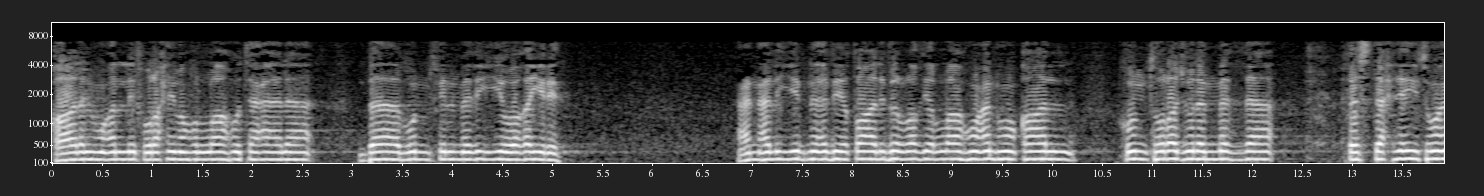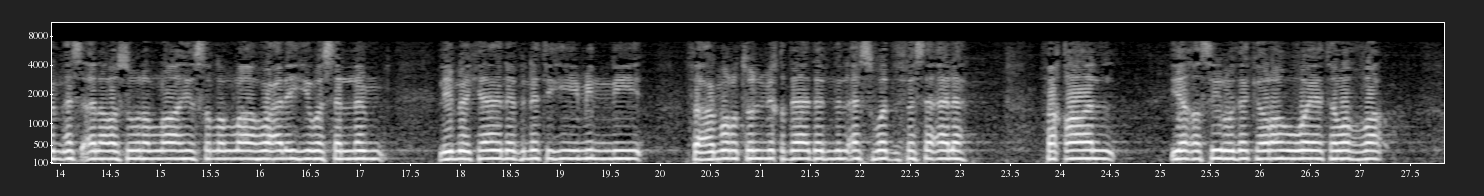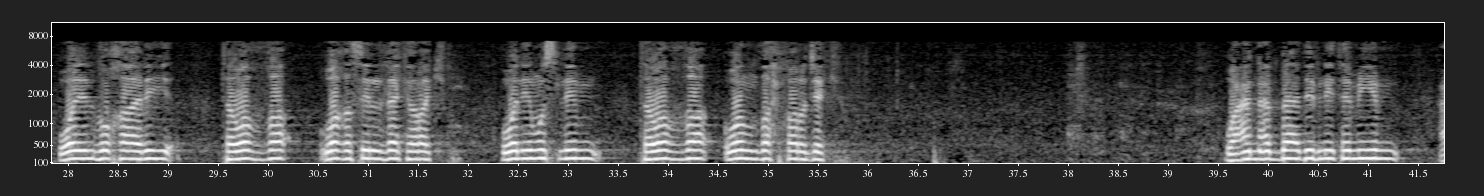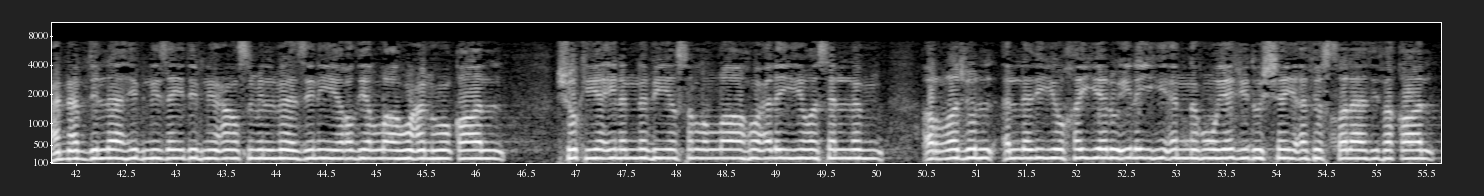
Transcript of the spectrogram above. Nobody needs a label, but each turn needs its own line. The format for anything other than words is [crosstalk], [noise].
قال المؤلف رحمه الله تعالى باب في المذي وغيره. عن علي بن أبي طالب رضي الله عنه قال كنت رجلا مذا فاستحييت أن أسأل رسول الله صلى الله عليه وسلم لمكان ابنته مني فأمرت المقداد بن الأسود فسأله فقال يغسل ذكره ويتوضأ. وللبخاري توضأ واغسل ذكرك ولمسلم توضأ وانضح فرجك. وعن عباد بن تميم عن عبد الله بن زيد بن عاصم المازني رضي الله عنه قال شكي إلى النبي صلى الله عليه وسلم الرجل الذي يخيل إليه أنه يجد الشيء في الصلاة فقال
